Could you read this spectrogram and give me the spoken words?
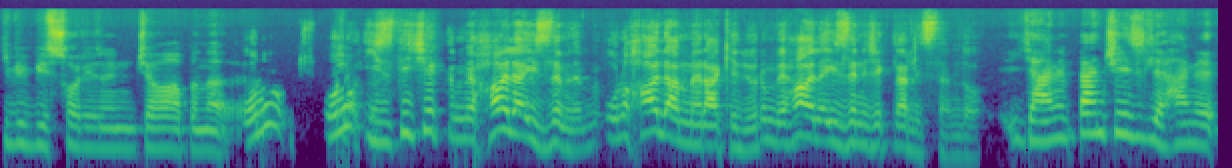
gibi bir sorunun cevabını onu onu izleyecektim ve hala izlemedim. Onu hala merak ediyorum ve hala izlenecekler listemde o. Yani bence izle. Hani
